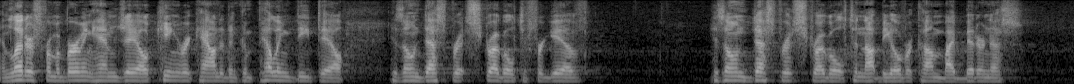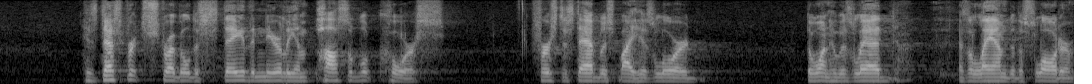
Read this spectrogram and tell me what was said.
In letters from a Birmingham jail, King recounted in compelling detail his own desperate struggle to forgive, his own desperate struggle to not be overcome by bitterness, his desperate struggle to stay the nearly impossible course first established by his Lord, the one who was led as a lamb to the slaughter.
